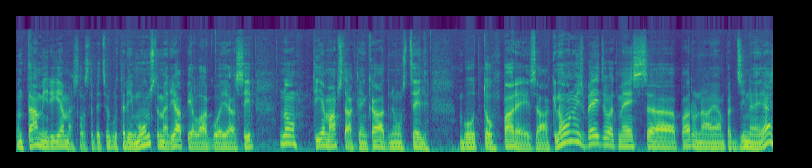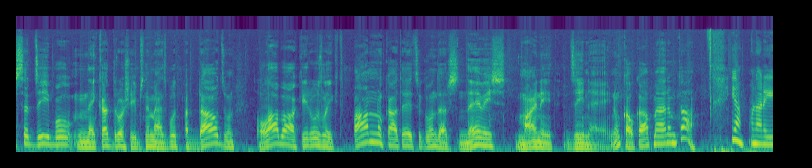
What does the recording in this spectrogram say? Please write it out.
un tam ir iemesls. Tāpēc varbūt arī mums tomēr jāpielāgojas ir, nu, tiem apstākļiem, kādi nu uz ceļa būtu pareizāki. Nu, un visbeidzot, mēs uh, parunājām par dzinēju aizsardzību. Nekad drošības nemēdz būt par daudz, un labāk ir uzlikt pannu, kā teica Gunārs, nevis mainīt dzinēju. Nu, kaut kā apmēram tā. Jā, un arī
